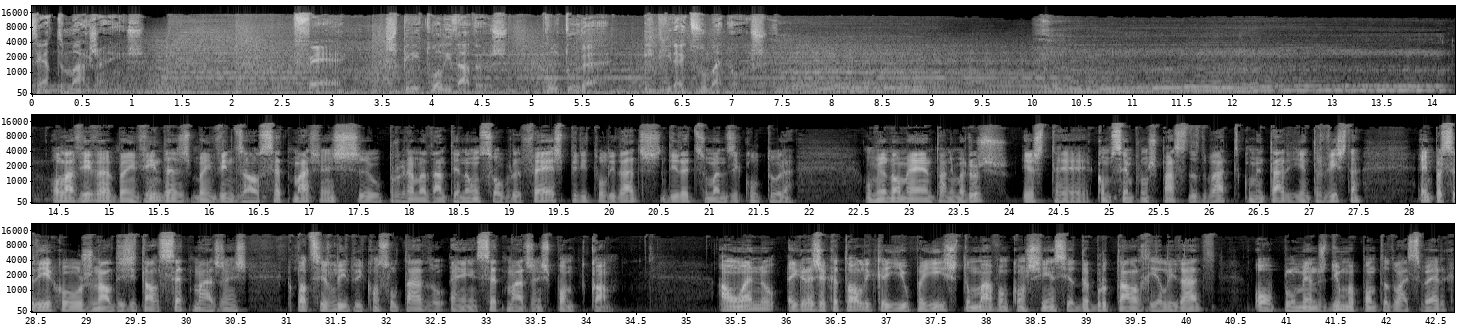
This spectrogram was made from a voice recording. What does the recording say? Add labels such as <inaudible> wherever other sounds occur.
Sete Margens. Fé, espiritualidades, cultura e direitos humanos. Olá, viva, bem-vindas, bem-vindos ao Sete Margens, o programa da Antena 1 sobre fé, espiritualidades, direitos humanos e cultura. O meu nome é António Marujo. Este é, como sempre, um espaço de debate, comentário e entrevista em parceria com o jornal digital Sete Margens, que pode ser lido e consultado em setemargens.com. Há um ano, a Igreja Católica e o país tomavam consciência da brutal realidade, ou pelo menos de uma ponta do iceberg,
